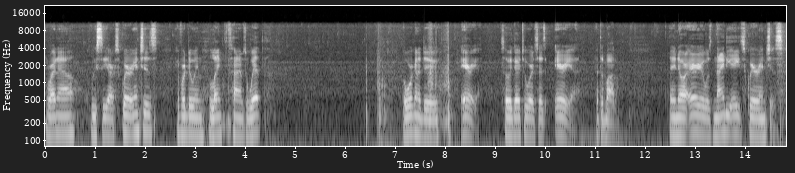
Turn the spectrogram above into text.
Right now, we see our square inches if we're doing length times width. But we're going to do area. So we go to where it says area at the bottom. And you know our area was 98 square inches.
